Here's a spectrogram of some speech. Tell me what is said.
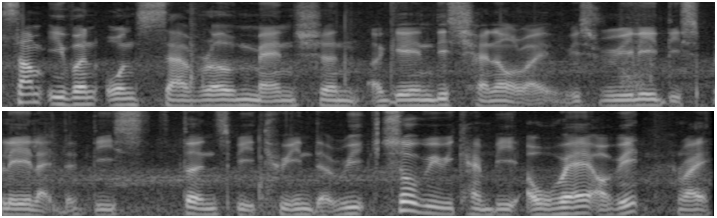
Some even own several mansion. Again, this channel, right, is really display like the distance between the rich. So we can be aware of it, right?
